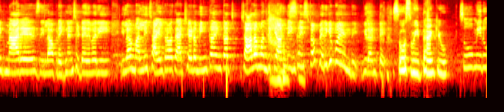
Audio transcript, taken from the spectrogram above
మీకు మ్యారేజ్ ఇలా ప్రెగ్నెన్సీ డెలివరీ ఇలా మళ్ళీ చైల్డ్ తర్వాత యాక్ట్ చేయడం ఇంకా ఇంకా చాలా మందికి అంటే ఇంకా ఇష్టం పెరిగిపోయింది మీరంటే So sweet, thank you. So మీరు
